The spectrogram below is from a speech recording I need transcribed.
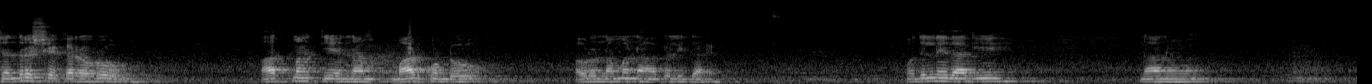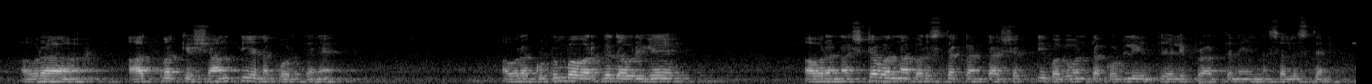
ಚಂದ್ರಶೇಖರ್ ಅವರು ಆತ್ಮಹತ್ಯೆಯನ್ನು ಮಾಡಿಕೊಂಡು ಅವರು ನಮ್ಮನ್ನು ಅಗಲಿದ್ದಾರೆ. ಮೊದಲನೇದಾಗಿ ನಾನು ಅವರ ಆತ್ಮಕ್ಕೆ ಶಾಂತಿಯನ್ನು ಕೋರ್ತೇನೆ. ಅವರ ಕುಟುಂಬ ವರ್ಗದವರಿಗೆ ಅವರ ನಷ್ಟವನ್ನು ಭರಿಸ್ತಕ್ಕಂಥ ಶಕ್ತಿ ಭಗವಂತ ಕೊಡಲಿ ಅಂತ ಹೇಳಿ ಪ್ರಾರ್ಥನೆಯನ್ನು ಸಲ್ಲಿಸ್ತೇನೆ.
